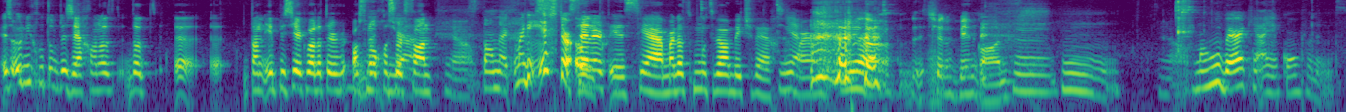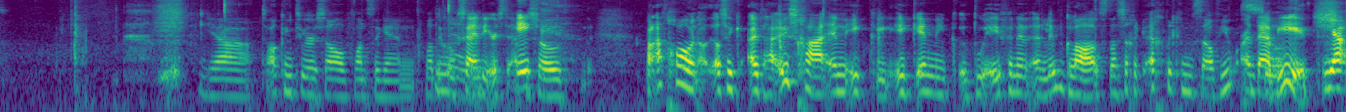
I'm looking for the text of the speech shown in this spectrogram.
is ook niet goed om te zeggen, want dat, dat eh, eh, dan impliceer ik wel dat er alsnog een soort Ja. van Ja. Standaard. Maar die is er ook. standaard is. Ja, maar dat moet wel een beetje weg, zeg Ja. maar. Ja, it should have been gone. Hmm. Hmm. Ja. Maar hoe werk je aan je confidence? Ja, talking to yourself once again. Wat ik ook zei in de eerste Ik- episode. Praat gewoon, als ik uit huis ga en ik, ik, ik, en ik doe even een, een lipgloss, dan zeg ik echt tegen mezelf, you are that bitch. Ja,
